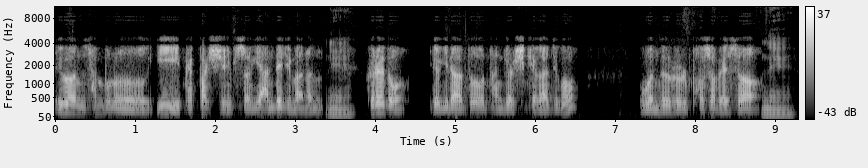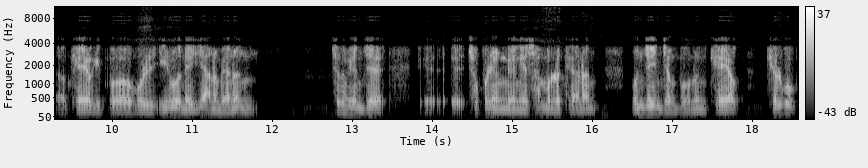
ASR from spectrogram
이건 3분의 2 180석이 안 되지만은 예. 그래도 여기라도 단결시켜가지고 의원들을 포섭해서 네. 어, 개혁 입법을 이루어내지 않으면은 지금 현재 촛불혁명의 산물로 태어난 문재인 정부는 개혁 결국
